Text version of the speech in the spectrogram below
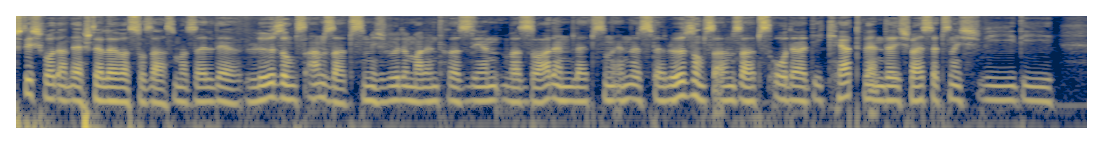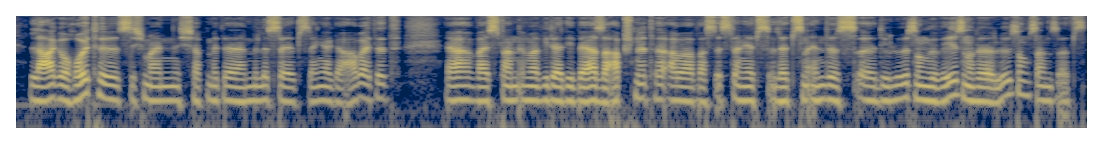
Stichwort an der Stelle, was du sagst, Marcel, der Lösungsansatz. Mich würde mal interessieren, was war denn letzten Endes der Lösungsansatz oder die Kehrtwende? Ich weiß jetzt nicht, wie die Lage heute ist. Ich meine, ich habe mit der Melissa jetzt länger gearbeitet, ja, weiß dann immer wieder diverse Abschnitte, aber was ist denn jetzt letzten Endes äh, die Lösung gewesen oder der Lösungsansatz?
